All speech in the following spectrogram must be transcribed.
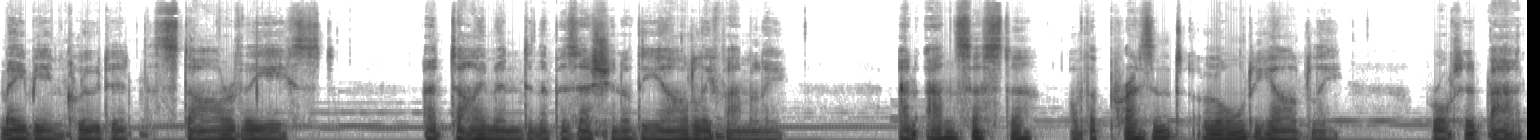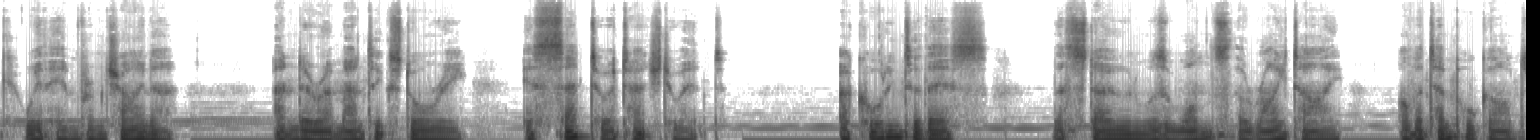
may be included the Star of the East, a diamond in the possession of the Yardley family, an ancestor of the present Lord Yardley brought it back with him from China, and a romantic story is said to attach to it. According to this, the stone was once the right eye of a temple god.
